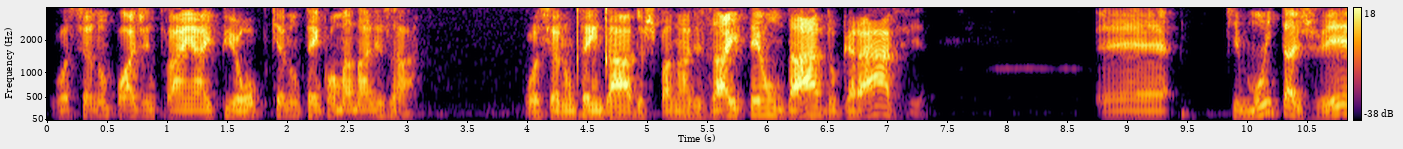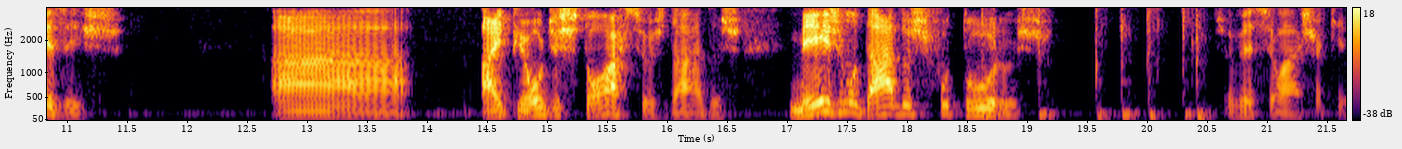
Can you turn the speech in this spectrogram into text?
você não pode entrar em IPO porque não tem como analisar. Você não tem dados para analisar e tem um dado grave é, que muitas vezes a, IPO distorce os dados, mesmo dados futuros. Deixa eu ver se eu acho aqui.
